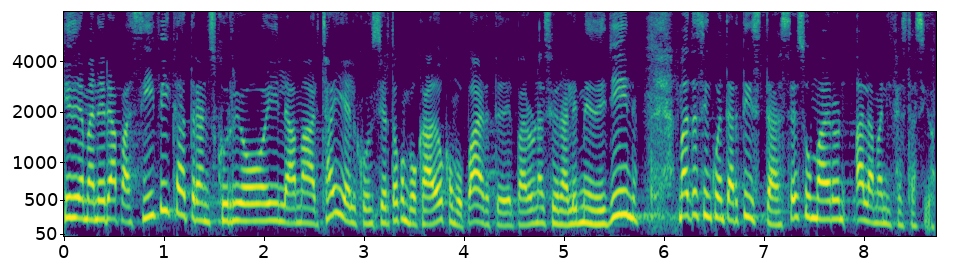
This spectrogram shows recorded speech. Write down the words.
Y de manera pacífica transcurrió hoy la marcha y el concierto convocado como parte del paro nacional en Medellín. Más de 50 artistas se sumaron a la manifestación.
